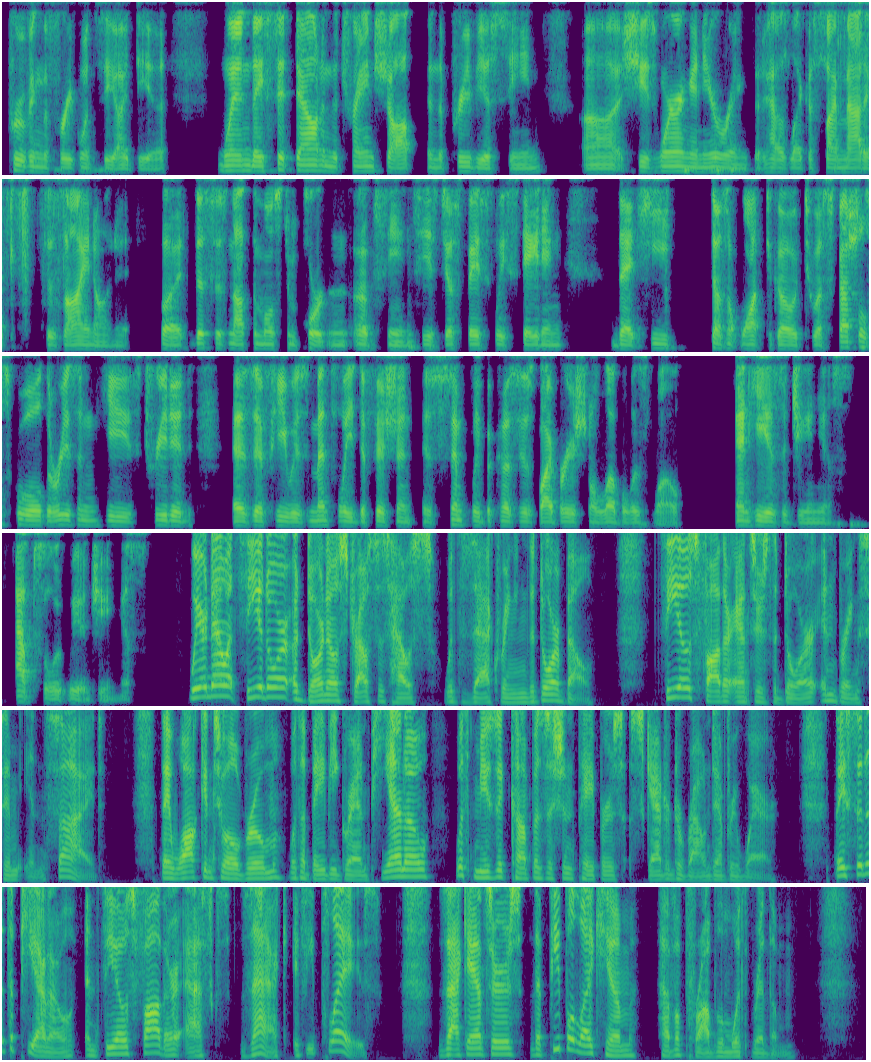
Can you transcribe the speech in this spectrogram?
proving the frequency idea. When they sit down in the train shop in the previous scene, uh, she's wearing an earring that has like a cymatic design on it. But this is not the most important of scenes. He's just basically stating that he doesn't want to go to a special school. The reason he's treated as if he was mentally deficient is simply because his vibrational level is low. And he is a genius, absolutely a genius. We are now at Theodore Adorno Strauss's house with Zach ringing the doorbell. Theo's father answers the door and brings him inside. They walk into a room with a baby grand piano with music composition papers scattered around everywhere. They sit at the piano, and Theo's father asks Zach if he plays. Zach answers that people like him have a problem with rhythm.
